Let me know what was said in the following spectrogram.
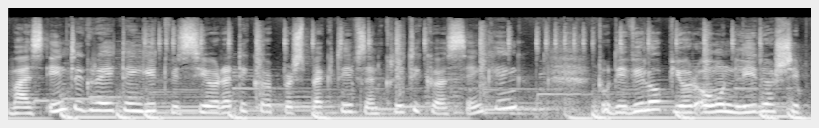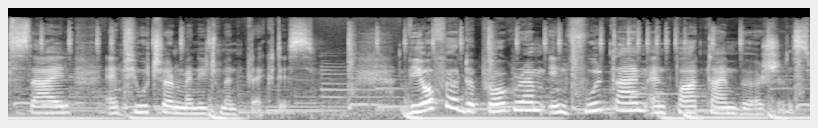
whilst integrating it with theoretical perspectives and critical thinking to develop your own leadership style and future management practice. We offer the program in full time and part time versions.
